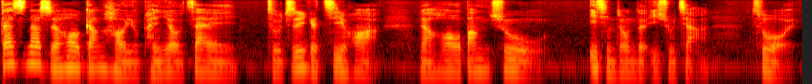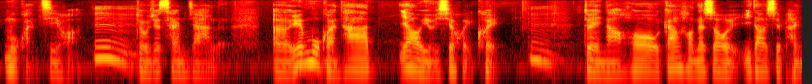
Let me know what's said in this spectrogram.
但是那时候刚好有朋友在组织一个计划，然后帮助疫情中的艺术家做募款计划，嗯对，我就参加了。呃，因为募款它要有一些回馈，嗯对，然后刚好那时候遇到一些朋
